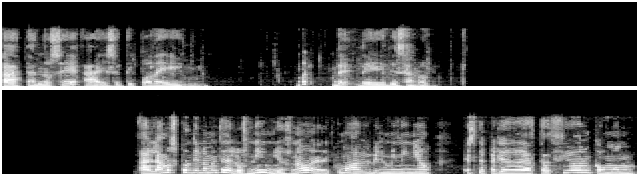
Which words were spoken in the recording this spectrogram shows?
adaptándose a ese tipo de, de, desarrollo. Hablamos continuamente de los niños, ¿no? Eh, ¿Cómo va a vivir mi niño este periodo de adaptación? ¿Cómo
